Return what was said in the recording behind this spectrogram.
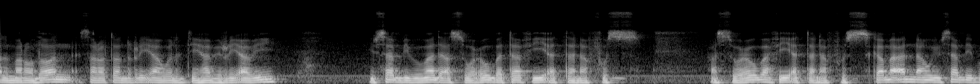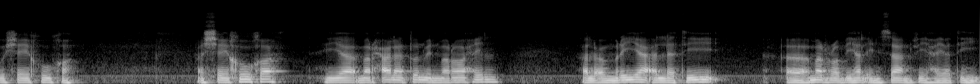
المرضان سرطان الرئة والالتهاب الرئوي يسبب مدى الصعوبة في التنفس. الصعوبة في التنفس كما أنه يسبب الشيخوخة الشيخوخة هي مرحلة من مراحل العمرية التي مر بها الإنسان في حياته.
